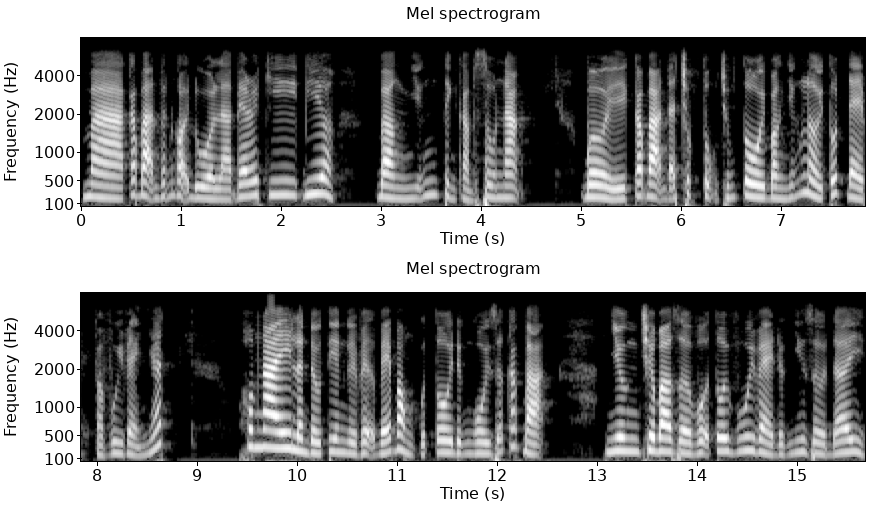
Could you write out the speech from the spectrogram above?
mà các bạn vẫn gọi đùa là Bereki Bia bằng những tình cảm sâu nặng. Bởi các bạn đã chúc tụng chúng tôi bằng những lời tốt đẹp và vui vẻ nhất. Hôm nay lần đầu tiên người vợ bé bỏng của tôi được ngồi giữa các bạn. Nhưng chưa bao giờ vợ tôi vui vẻ được như giờ đây,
